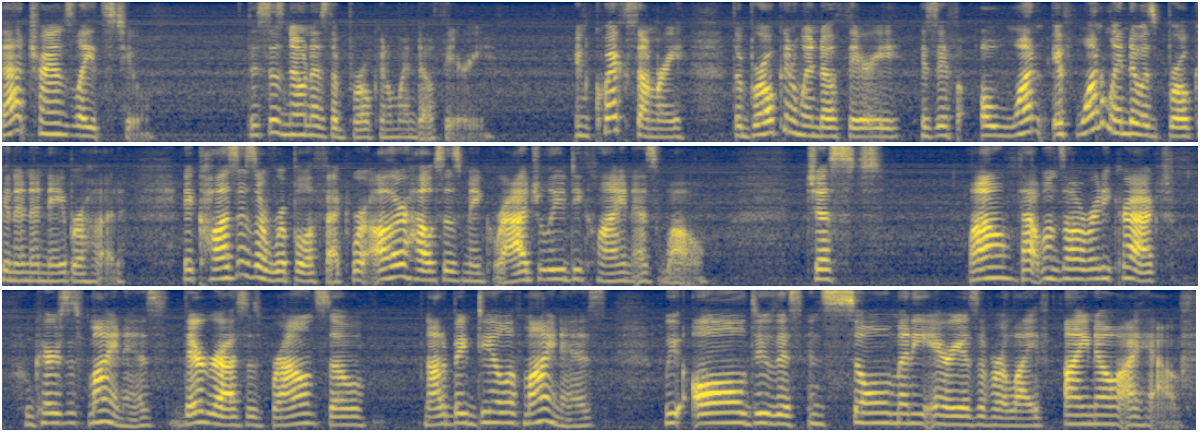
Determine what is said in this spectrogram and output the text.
that translates to. This is known as the broken window theory. In quick summary, the broken window theory is if a one if one window is broken in a neighborhood, it causes a ripple effect where other houses may gradually decline as well. Just well, that one's already cracked. Who cares if mine is? Their grass is brown, so not a big deal if mine is. We all do this in so many areas of our life. I know I have.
